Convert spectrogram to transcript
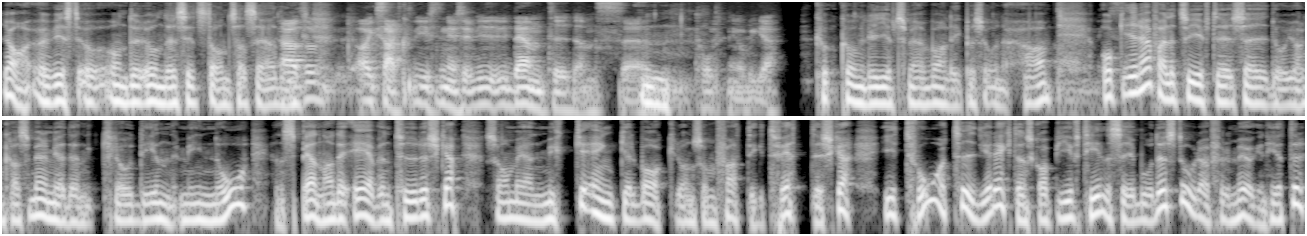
Ja, visst under, under sitt stånd så att säga. Ja, alltså, ja exakt, gifter ner sig vid den tidens eh, mm. tolkning och begrepp kunglig gifts med en vanlig person. Ja. Och i det här fallet så gifter sig då Johan Casimir med en Claudine Mignot. en spännande äventyrerska som med en mycket enkel bakgrund som fattig tvätterska i två tidigare äktenskap gift till sig både stora förmögenheter,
